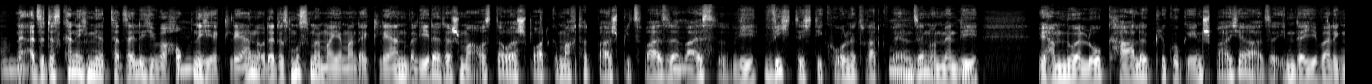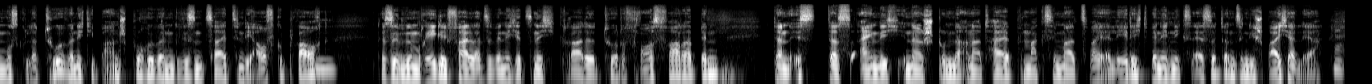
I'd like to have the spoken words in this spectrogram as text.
ähm? Na, also das kann ich mir tatsächlich überhaupt mhm. nicht erklären oder das muss mir mal jemand erklären, weil jeder, der schon mal Ausdauersport gemacht hat beispielsweise, der mhm. weiß, wie wichtig die Kohlenhydratquellen mhm. sind und wenn die mhm. Wir haben nur lokale Glykogenspeicher, also in der jeweiligen Muskulatur. Wenn ich die beanspruche über eine gewisse Zeit, sind die aufgebraucht. Mhm. Das ist im Regelfall, also wenn ich jetzt nicht gerade Tour de France-Fahrer bin, dann ist das eigentlich in einer Stunde, anderthalb, maximal zwei erledigt. Wenn ich nichts esse, dann sind die Speicher leer. Ja, ja.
